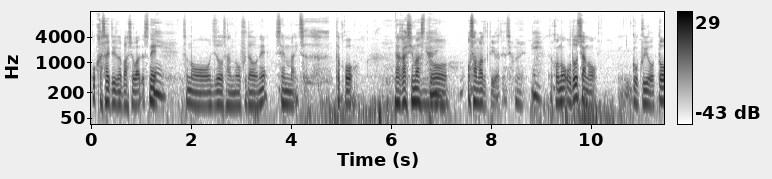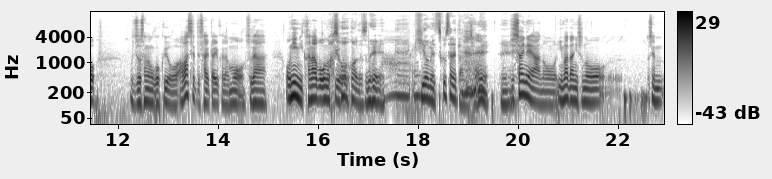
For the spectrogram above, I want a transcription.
侵されているような場所はですね、えそのお地蔵さんのお札をね1000枚ずーっとこう流しますと収まるって言われてるんですよ。このお土砂のご供養とお地蔵さんのご供養を合わせてされたいうからもうそれは鬼に金棒のあ供養。そうですね。清め尽くされたんでしょうね。ええ。実際ねいまだにその千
